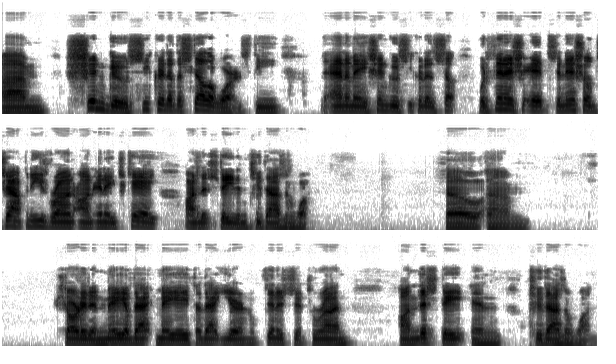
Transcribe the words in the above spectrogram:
um, Shingu, Secret of the Stellar Wars, the, anime Shingu, Secret of the would finish its initial Japanese run on NHK on this date in 2001. So, um, started in May of that May 8th of that year and finished its run on this date in 2001.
